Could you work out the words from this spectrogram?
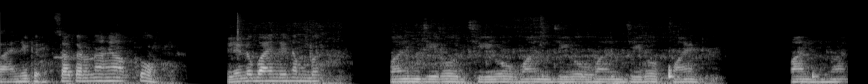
बाइनरी टू हेक्सा करना है आपको। ले लो binary number. One zero zero one zero one zero point one one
